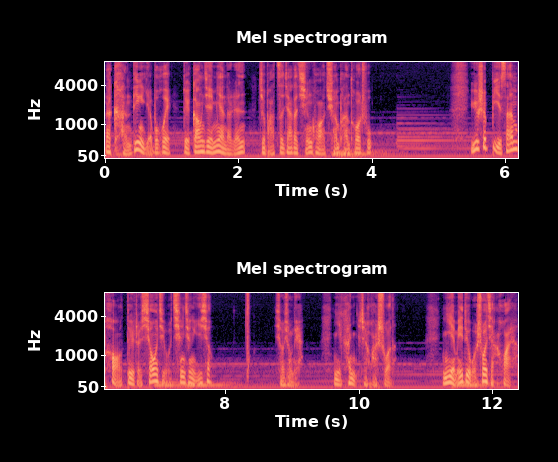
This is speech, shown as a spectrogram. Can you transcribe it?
那肯定也不会对刚见面的人就把自家的情况全盘托出。于是毕三炮对着萧九轻轻一笑：“小兄弟，你看你这话说的，你也没对我说假话呀。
